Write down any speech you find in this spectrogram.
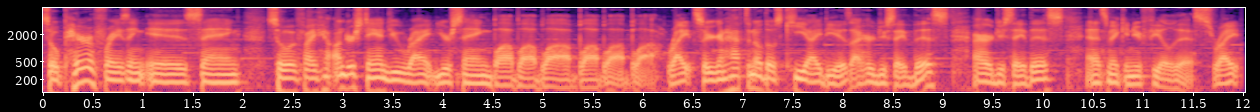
So, paraphrasing is saying, so if I understand you right, you're saying blah, blah, blah, blah, blah, blah, right? So, you're going to have to know those key ideas. I heard you say this, I heard you say this, and it's making you feel this, right?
